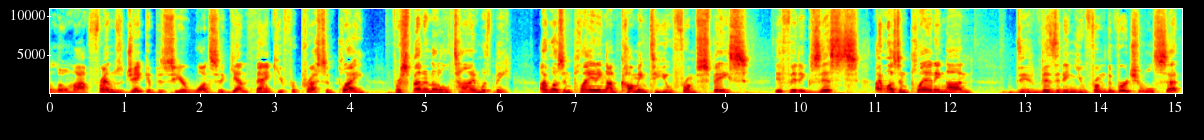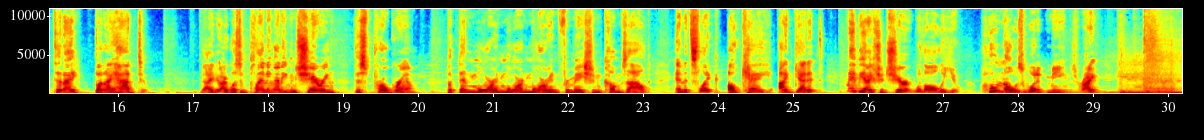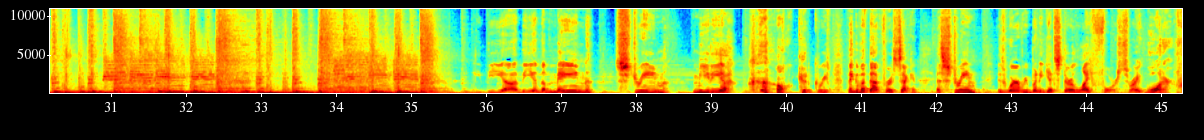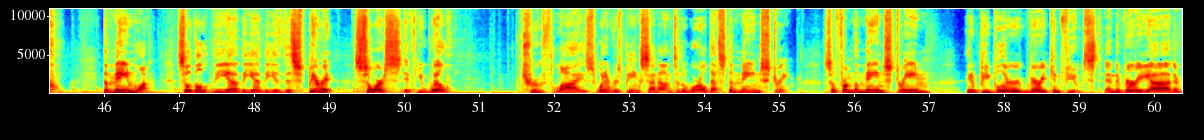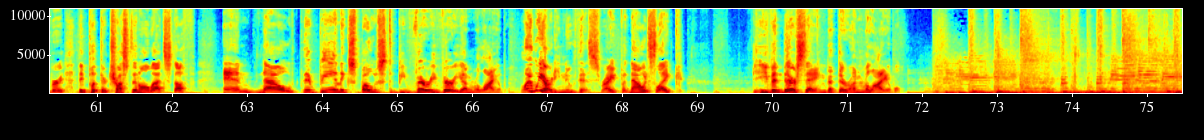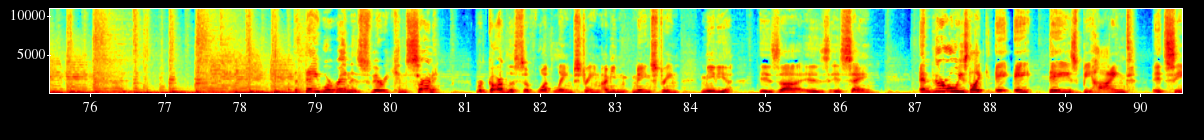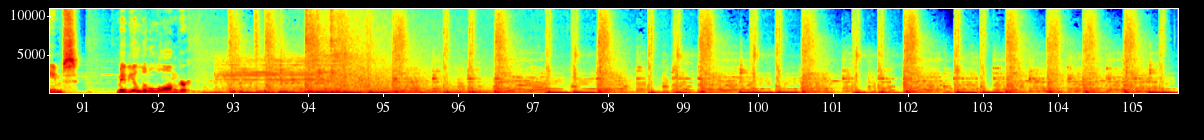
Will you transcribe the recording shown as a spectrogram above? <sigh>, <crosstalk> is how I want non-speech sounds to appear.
Hello, my friends. Jacob is here once again. Thank you for press and play, for spending a little time with me. I wasn't planning on coming to you from space, if it exists. I wasn't planning on visiting you from the virtual set today, but I had to. I, I wasn't planning on even sharing this program. But then more and more and more information comes out, and it's like, okay, I get it. Maybe I should share it with all of you. Who knows what it means, right? The uh, the the mainstream media. <laughs> oh, good grief! Think about that for a second. A stream is where everybody gets their life force, right? Water. The main one. So the the uh, the uh, the the spirit source, if you will, truth, lies, whatever's being sent out into the world, that's the mainstream. So from the mainstream, you know, people are very confused and they're very, uh, they're very, they put their trust in all that stuff. And now they're being exposed to be very, very unreliable. Well, we already knew this, right? But now it's like, even they're saying that they're unreliable. The day we're in is very concerning, regardless of what lamestream, I mean mainstream media is uh, is is saying, and they're always like eight, eight days behind. It seems, maybe a little longer.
